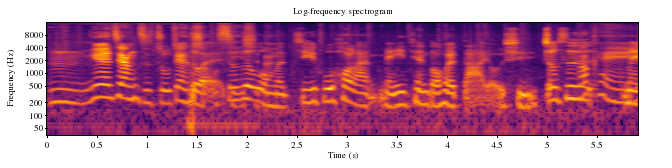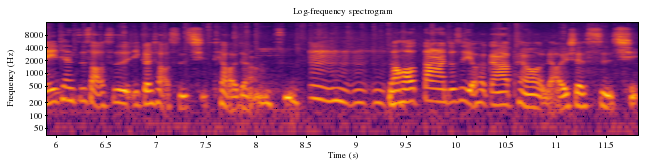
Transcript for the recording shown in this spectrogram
嗯，因为这样子逐渐熟对，悉，就是我们几乎后来每一天都会打游戏，就是 OK 每一天至少是一个小时起跳这样子。嗯嗯嗯嗯，然后当然就是也会跟他朋友聊一些事情，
